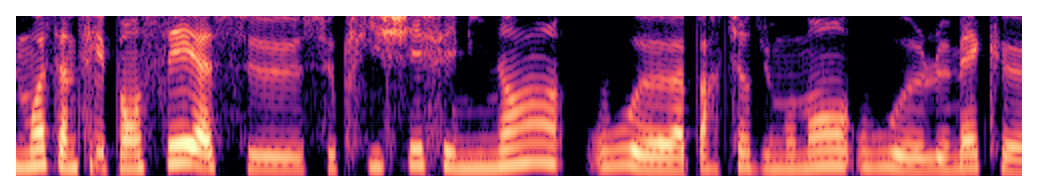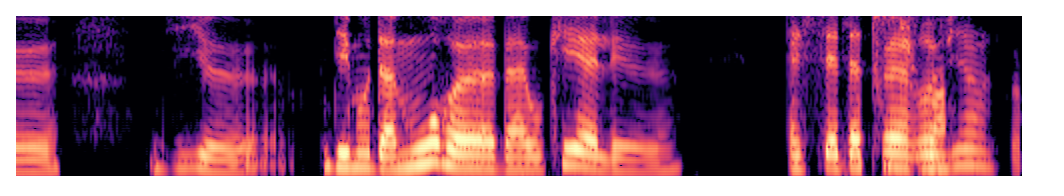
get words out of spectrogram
moi ça me fait penser à ce, ce cliché féminin où euh, à partir du moment où euh, le mec euh, dit euh, des mots d'amour, euh, bah ok, elle, euh, elle cède à tout. Elle revient, quoi.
